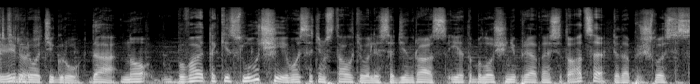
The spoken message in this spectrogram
активировать игру. Да, но бывают такие случаи, мы с этим сталкивались один раз, и это была очень неприятная ситуация, когда пришлось с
